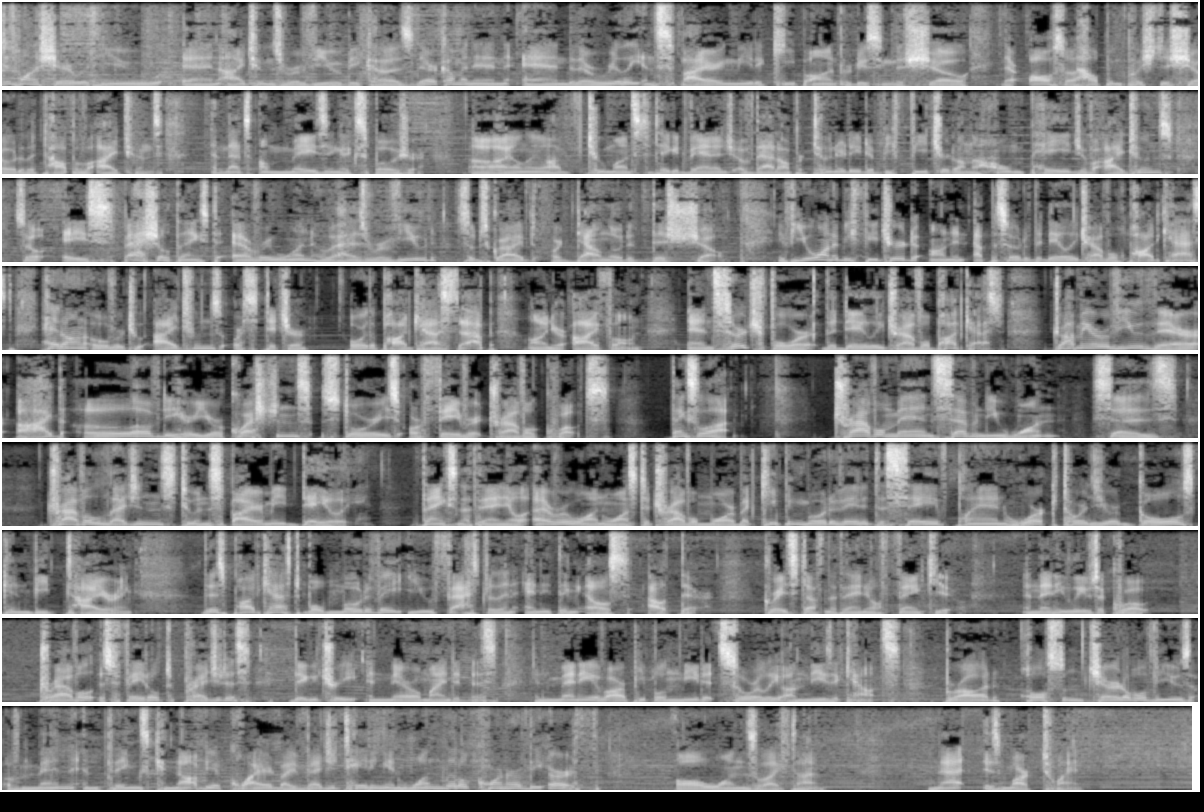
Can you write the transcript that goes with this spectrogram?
I just want to share with you an iTunes review because they're coming in and they're really inspiring me to keep on producing the show. They're also helping push the show to the top of iTunes, and that's amazing exposure. Uh, I only have two months to take advantage of that opportunity to be featured on the homepage of iTunes. So, a special thanks to everyone who has reviewed, subscribed, or downloaded this show. If you want to be featured on an episode of the Daily Travel Podcast, head on over to iTunes or Stitcher or the podcast app on your iPhone and search for the Daily Travel Podcast. Drop me a review there. I'd love to hear your questions, stories, or favorite travel quotes. Thanks a lot. Travelman71 says, Travel legends to inspire me daily. Thanks, Nathaniel. Everyone wants to travel more, but keeping motivated to save, plan, work towards your goals can be tiring. This podcast will motivate you faster than anything else out there. Great stuff, Nathaniel. Thank you. And then he leaves a quote Travel is fatal to prejudice, bigotry, and narrow mindedness, and many of our people need it sorely on these accounts. Broad, wholesome, charitable views of men and things cannot be acquired by vegetating in one little corner of the earth, all one's lifetime. And that is Mark Twain.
